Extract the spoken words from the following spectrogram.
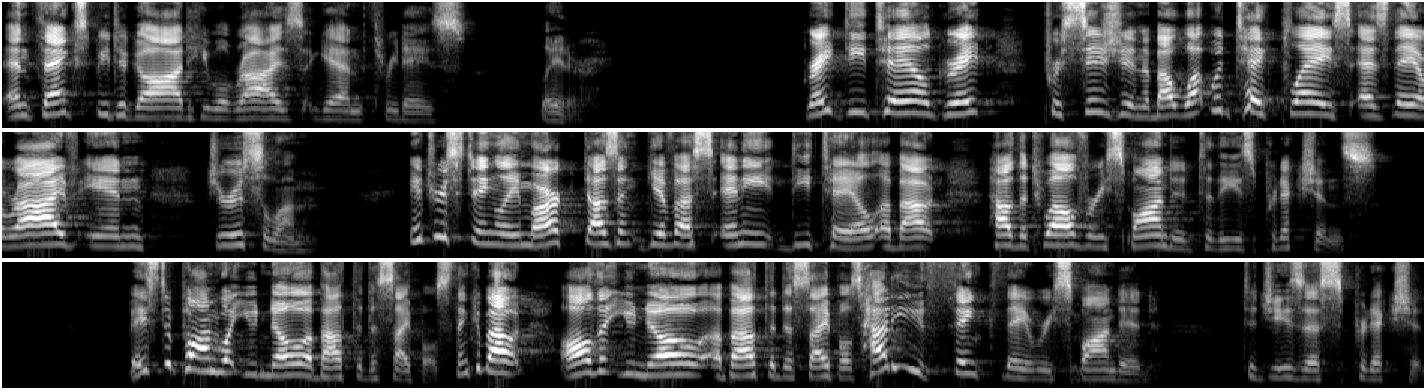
And thanks be to God, he will rise again three days later. Great detail, great precision about what would take place as they arrive in Jerusalem. Interestingly, Mark doesn't give us any detail about how the 12 responded to these predictions. Based upon what you know about the disciples, think about all that you know about the disciples. How do you think they responded to Jesus' prediction?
